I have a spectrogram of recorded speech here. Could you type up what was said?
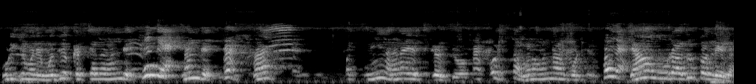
ಹುಡುಗ. ಮನೆ ಮದುವೆ ಖರ್ಚೆಲ್ಲ ನಂದೆ ನಂದೆ ಮತ್ತೆ ನೀನು ಹಣ ಎಷ್ಟು ಕೇಳ್ತೀವೋ ಅಷ್ಟು ಹಣವನ್ನು ನಾನು ಕೊಡ್ತೇನೆ ಯಾವ ಊರಾದ್ರೂ ತೊಂದರೆ ಇಲ್ಲ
